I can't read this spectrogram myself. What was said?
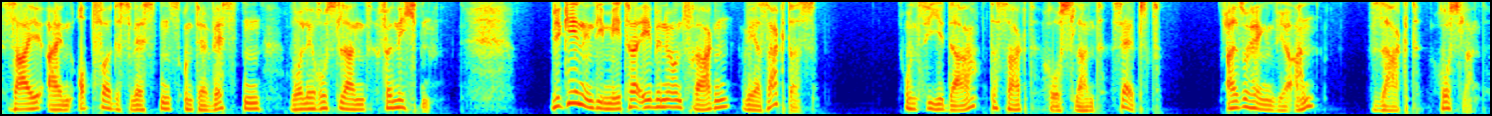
sei ein Opfer des Westens und der Westen wolle Russland vernichten. Wir gehen in die Metaebene und fragen, wer sagt das? Und siehe da, das sagt Russland selbst. Also hängen wir an, sagt Russland.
